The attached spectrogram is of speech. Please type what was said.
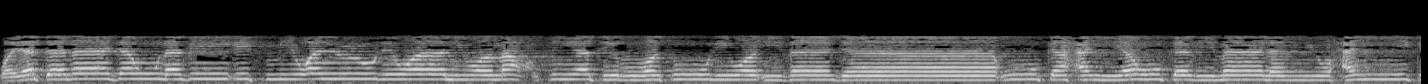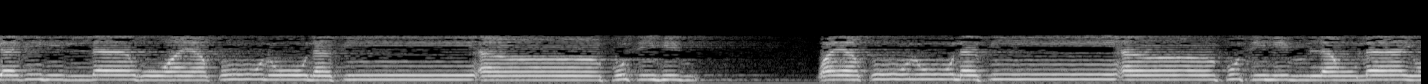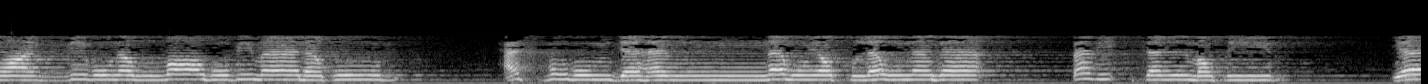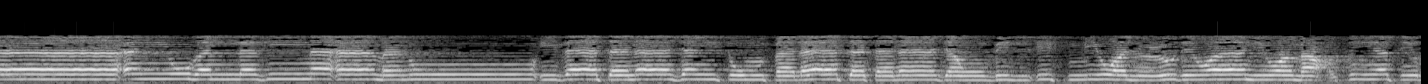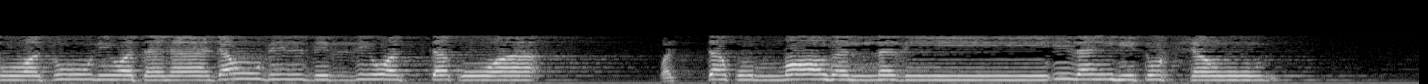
ويتناجون بالإثم والعدوان ومعصية الرسول وإذا جاءوك حيوك بما لم يحيك به الله ويقولون في أنفسهم ويقولون في أنفسهم لولا يعذبون يعذبنا الله بما نقول حسبهم جهنم يصلونها فبئس المصير يا أيها الذين آمنوا إذا تناجيتم فلا تتناجوا بالإثم والعدوان ومعصية الرسول وتناجوا بالبر والتقوى واتقوا الله الذي إليه تحشرون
